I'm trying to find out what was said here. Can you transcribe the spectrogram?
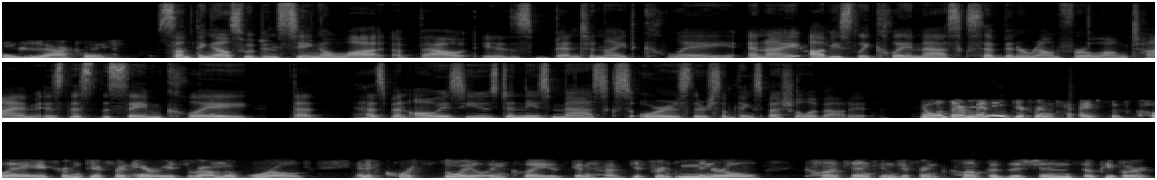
Exactly. Something else we've been seeing a lot about is bentonite clay. And I obviously clay masks have been around for a long time. Is this the same clay that has been always used in these masks or is there something special about it? Yeah, well, there are many different types of clay from different areas around the world. And of course, soil and clay is going to have different mineral content and different compositions. So people are,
